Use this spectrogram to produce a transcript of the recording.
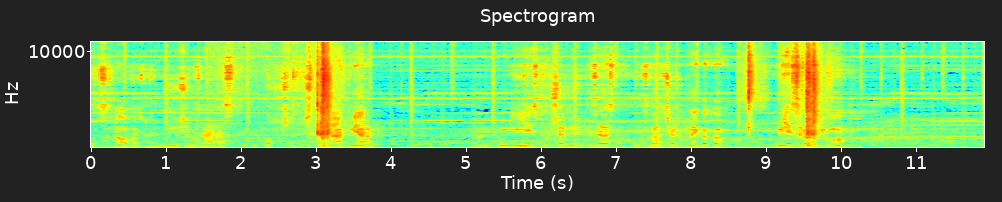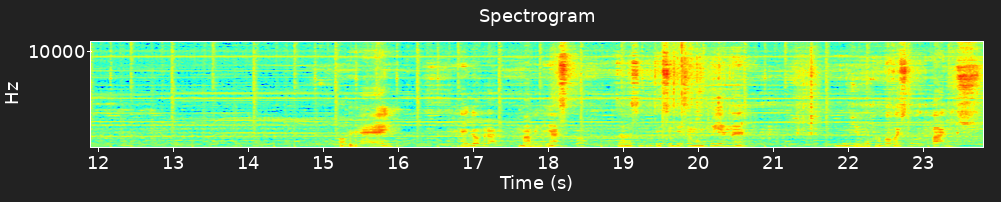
pocynować, będę musiał zaraz tutaj podcinać ten nadmiar, który tu mi nie jest potrzebny, żeby zaraz mi tutaj zwarcia żadnego to nie zrobiło. Okej. No i dobra, mamy gniazdko. Zaraz je tutaj sobie zamontujemy i będziemy próbować to odpalić.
